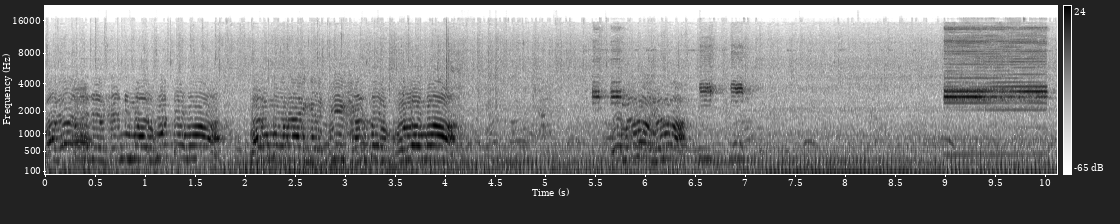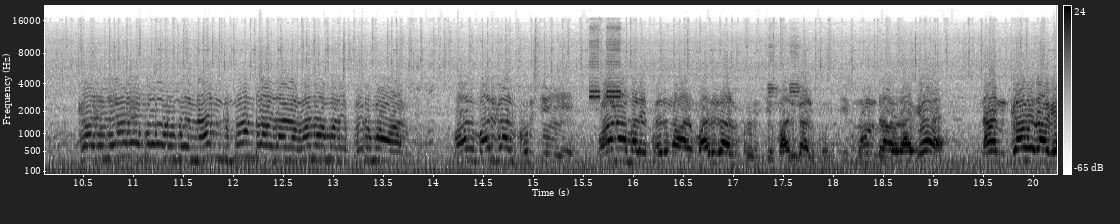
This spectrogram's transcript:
மகாராஜர் கன்னிமார் கூட்டமா தர்மநாயகர் டி நான்கு மூன்றாவதாக வானாமலை பெருமாள் ம- மருகால் குறிச்சி வானாமலை பெருமாள் மருகால் குறிச்சி மருகால் குறிச்சி மூன்றாவதாக நான்காவதாக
